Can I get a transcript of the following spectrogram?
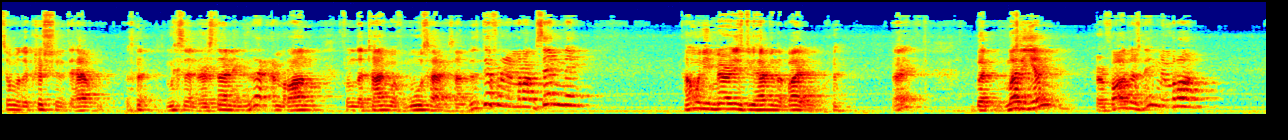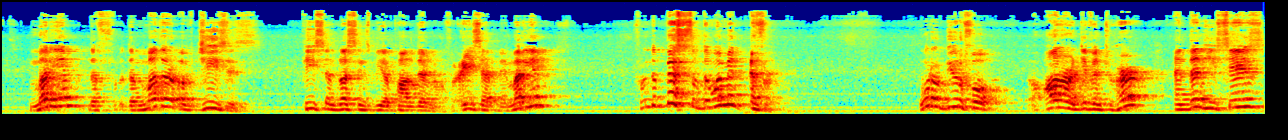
some of the Christians have misunderstanding is that Imran from the time of Musa there's different Imran same name how many Marys do you have in the Bible right But Maryam, her father's name Imran. Maryam, the, the mother of Jesus, peace and blessings be upon them, of Isa ibn Maryam, from the best of the women ever. What a beautiful honor given to her. And then he says,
